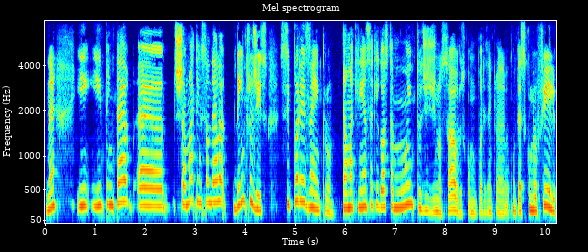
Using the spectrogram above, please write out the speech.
Né? E, e tentar uh, chamar a atenção dela dentro disso. Se, por exemplo, é uma criança que gosta muito de dinossauros, como por exemplo acontece com meu filho,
